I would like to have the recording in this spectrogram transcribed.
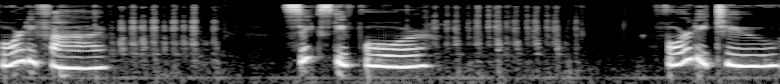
45, 64, 42,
